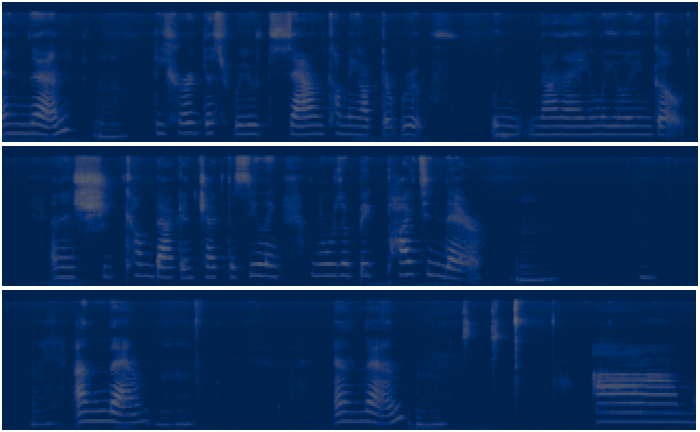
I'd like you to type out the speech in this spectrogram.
and then Mm-hmm. they heard this weird sound coming up the roof when Nana Leland go. And then she'd come back and check the ceiling, and there was a big python there. Mm-hmm. And then, Mm-hmm. and then, Mm-hmm. um,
